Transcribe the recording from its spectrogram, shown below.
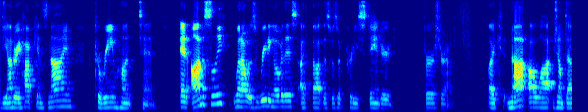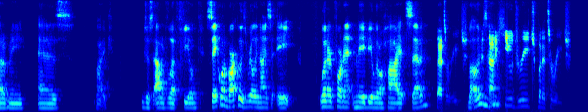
DeAndre Hopkins nine. Kareem Hunt ten. And honestly, when I was reading over this, I thought this was a pretty standard first round. Like not a lot jumped out of me as like just out of left field. Saquon Barkley is really nice at eight. Leonard Fournette may be a little high at seven. That's a reach. But other it's not that, a huge reach, but it's a reach.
